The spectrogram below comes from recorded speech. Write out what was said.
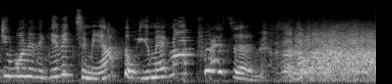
said you wanted to give it to me, I thought you meant my present.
